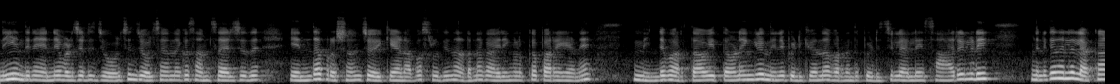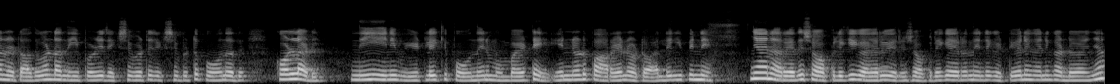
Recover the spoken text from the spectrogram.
നീ എന്തിനാ എന്നെ വിളിച്ചിട്ട് ജോൽസൻ ജോത്സ്യം എന്നൊക്കെ സംസാരിച്ചത്? എന്താ പ്രശ്നം എന്ന് ചോദിക്കുകയാണ്. അപ്പോൾ ശ്രുതി നടന്ന കാര്യങ്ങളൊക്കെ പറയുകയാണേ നിന്റെ ഭർത്താവ് ഇത്തവണയെങ്കിലും നിന്നെ പിടിക്കുമെന്നാണ് പറഞ്ഞത്. പിടിച്ചില്ല അല്ലേ സാരല്ലടി നിനക്ക് നല്ല ലക്കാണ് കേട്ടോ. അതുകൊണ്ടാണ് നീ ഇപ്പോഴും രക്ഷപ്പെട്ട് രക്ഷപ്പെട്ട് പോകുന്നത്. കൊള്ളാടി. നീ ഇനി വീട്ടിലേക്ക് പോകുന്നതിന് മുമ്പായിട്ടേ എന്നോട് പറയണം കേട്ടോ. അല്ലെങ്കിൽ പിന്നെ ഞാൻ അറിയാതെ ഷോപ്പിലേക്ക് കയറി വരും. ഷോപ്പിലേക്ക് കയറി എന്റെ കെട്ടിയവനെങ്ങാനും കണ്ടു കഴിഞ്ഞാൽ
